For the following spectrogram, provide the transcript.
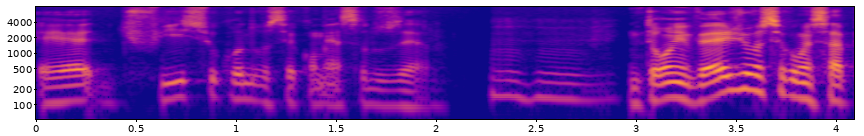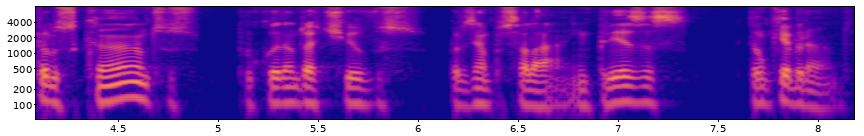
é difícil quando você começa do zero. Uhum. Então, ao invés de você começar pelos cantos, procurando ativos, por exemplo, sei lá, empresas estão quebrando,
